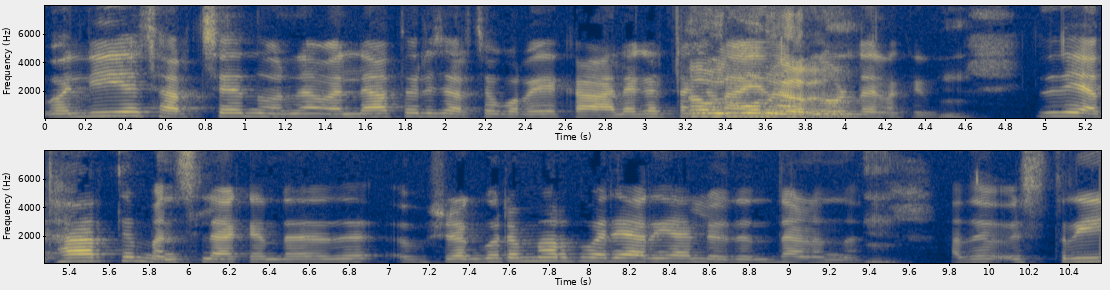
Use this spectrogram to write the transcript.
വലിയ ചർച്ച എന്ന് പറഞ്ഞാൽ വല്ലാത്തൊരു ചർച്ച. കുറെ കാലഘട്ടങ്ങളായി. നടന്നുകൊണ്ട് നടക്കുന്നു ഇതിന്റെ യാഥാർത്ഥ്യം മനസ്സിലാക്കേണ്ടത് ഷഗുരന്മാർക്ക് വരെ അറിയാമല്ലോ ഇത് എന്താണെന്ന്. അത് സ്ത്രീ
